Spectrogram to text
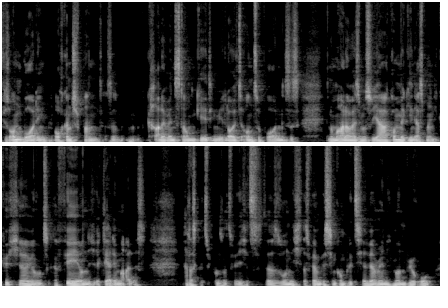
fürs Onboarding auch ganz spannend. Also gerade wenn es darum geht, irgendwie Leute onzuboarden, ist es normalerweise immer so, ja, komm, wir gehen erstmal in die Küche, wir haben uns einen Kaffee und ich erkläre dir mal alles. Ja, das gibt es bei uns natürlich jetzt so nicht. Das wäre ein bisschen kompliziert. Wir haben ja nicht mal ein Büro.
